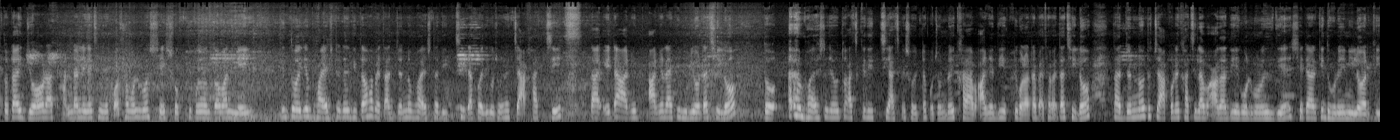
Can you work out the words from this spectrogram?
এতটাই জ্বর আর ঠান্ডা লেগেছে যে কথা বলব, সেই শক্তি পর্যন্ত আমার নেই। কিন্তু ওই যে ভয়েসটা যে দিতে হবে, তার জন্য ভয়েসটা দিচ্ছি। দেখো এদিকে বসে বসে চা খাচ্ছি। তা এটা আগে, আগের আর ভিডিওটা ছিল। তো ভয়েসটা যেহেতু আজকে দিচ্ছি, আজকে শরীরটা প্রচণ্ডই খারাপ। আগে দিয়ে একটু গলাটা ব্যথা ব্যথা ছিল। তার জন্য একটু চা করে খাচ্ছিলাম, আদা দিয়ে, গোলমরিচ দিয়ে। সেটা আর কি ধরেই নিল আর কি।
